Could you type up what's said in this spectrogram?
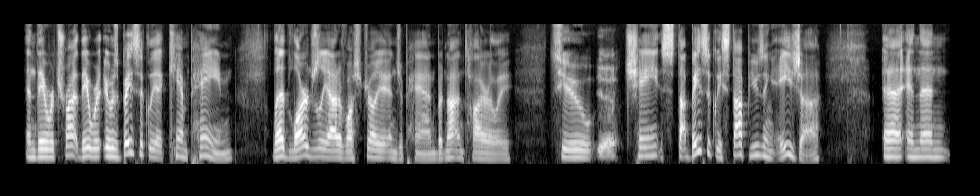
and they were trying. They were. It was basically a campaign led largely out of Australia and Japan, but not entirely, to Yeah. change stop basically stop using Asia uh, and then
